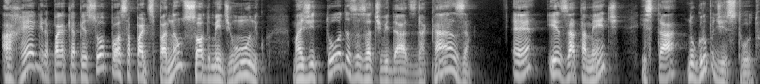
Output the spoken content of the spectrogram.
a regra para que a pessoa possa participar não só do mediúnico, mas de todas as atividades da casa é exatamente estar no grupo de estudo.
